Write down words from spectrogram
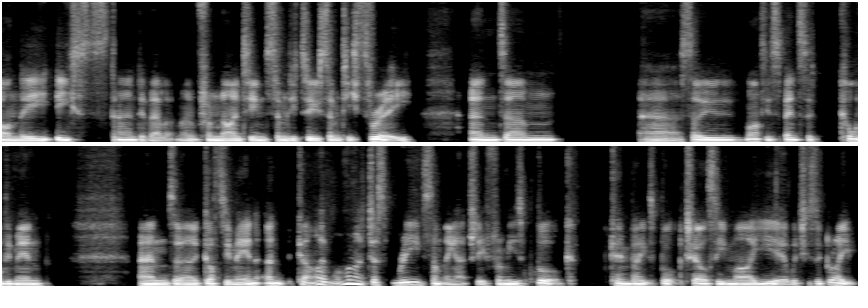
on the East Stand development from 1972 73. And um, uh, so Martin Spencer called him in and uh, got him in. And I want to just read something actually from his book, Ken Bates' book, Chelsea My Year, which is a great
